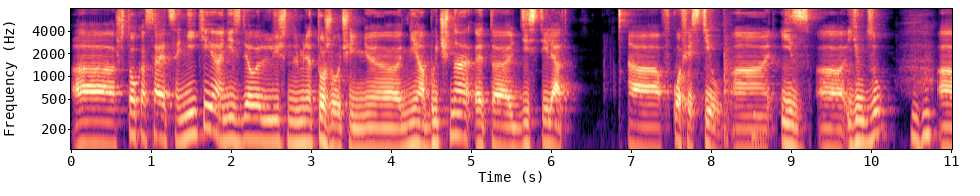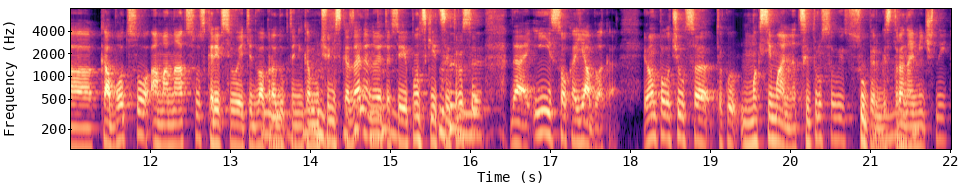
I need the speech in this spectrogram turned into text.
А, что касается Ники, они сделали лично для меня тоже очень э, необычно. Это дистиллят в кофе стил а, из а, юдзу, Uh-huh. Кабоцу, Аманацу, скорее всего, эти два продукта никому ничего не сказали, но это все японские цитрусы, да, и сока яблока. И он получился такой максимально цитрусовый, супер гастрономичный,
